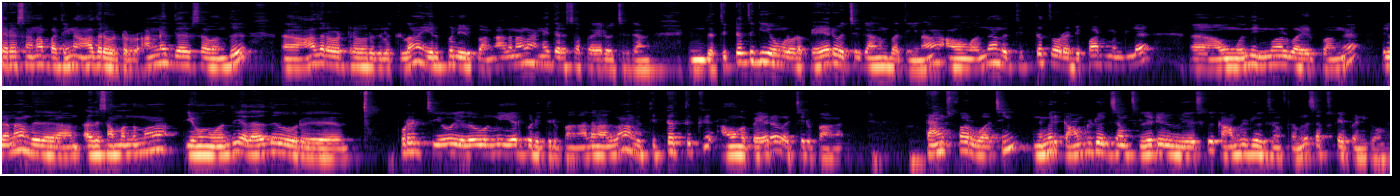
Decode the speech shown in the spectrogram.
தெரசானா பார்த்தீங்கன்னா ஆதரவற்றவர் அன்னை தெரசா வந்து ஆதரவற்றவர்களுக்கெல்லாம் ஹெல்ப் பண்ணியிருப்பாங்க. அதனால் அன்னை தெரசா பெயர் வச்சுருக்காங்க. இந்த திட்டத்துக்கு இவங்களோட பெயர் வச்சுருக்காங்கன்னு பார்த்தீங்கன்னா அவங்க வந்து அந்த திட்டத்தோட டிபார்ட்மெண்ட்டில் அவங்க வந்து இன்வால்வ் ஆகியிருப்பாங்க இல்லைன்னா அந்த அது சம்மந்தமாக இவங்க வந்து ஏதாவது ஒரு புரட்சியோ ஏதோ ஒன்று ஏற்படுத்தியிருப்பாங்க. அதனால தான் அந்த திட்டத்துக்கு அவங்க பெயரை வச்சுருப்பாங்க. தேங்க்ஸ் ஃபார் வாட்சிங் இந்தமாதிரி காம்படிட்டிவ் எக்ஸாம்ஸ் ரிலேட்டட் வீடியோஸ்க்கு காம்படிட்டிவ் எக்ஸாம்ஸ் தமிழில் சப்ஸ்கிரைப் பண்ணிக்கோங்க.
